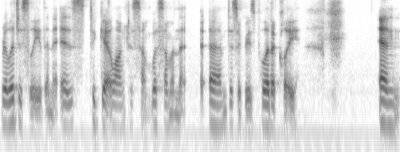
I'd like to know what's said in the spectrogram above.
religiously than it is to get along to some with someone that um, disagrees politically. and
